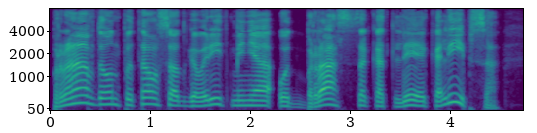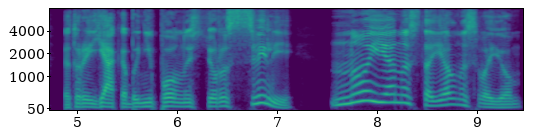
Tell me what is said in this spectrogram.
Правда, он пытался отговорить меня от Брасса Котлея Калипса, которые якобы не полностью расцвели, но я настоял на своем.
